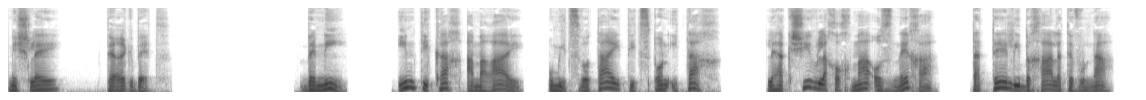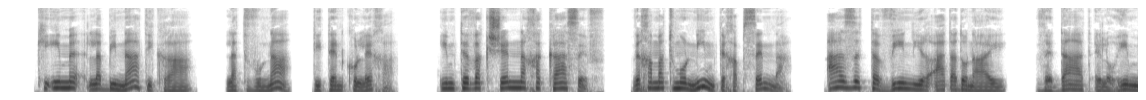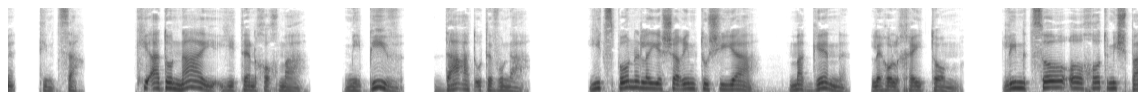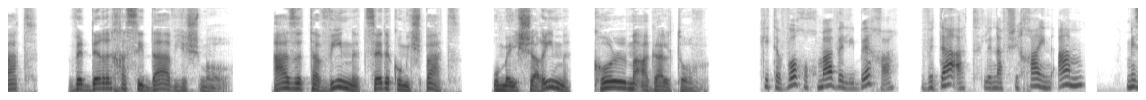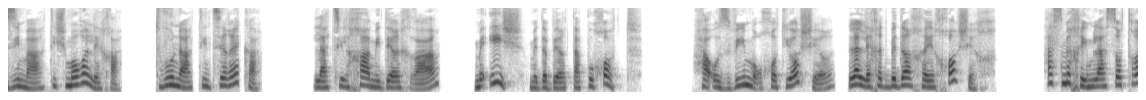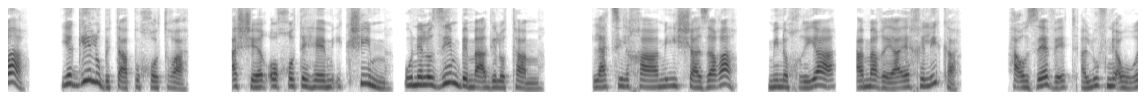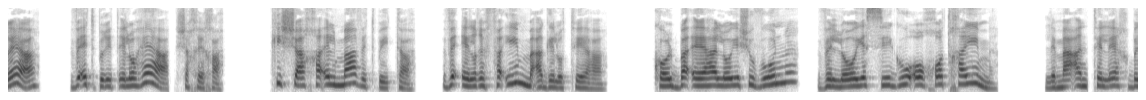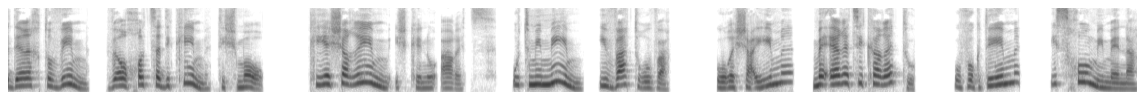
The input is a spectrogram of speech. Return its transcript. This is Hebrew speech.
משלי, פרק ב' בני, אם תיקח אמרי ומצוותי תצפון איתך, להקשיב לחכמה אוזניך, תטה לבך לתבונה. כי אם לבינה תקרא, לתבונה תיתן קולך. אם תבקשנה ככסף, וכמטמונים תחפשנה, אז תבין יראת אדוני, ודעת אלוהים תמצא. כי אדוני ייתן חכמה, מפיו דעת ותבונה. יצפון לישרים תושייה, מגן להולכי תום. לנצור אורחות משפט, ודרך חסידיו ישמור. אז תבין צדק ומשפט, ומישרים כל מעגל טוב. כי תבוא חכמה ולבך, ודעת לנפשך ינעם, מזימה תשמור עליך, תבונה תנצרקה. להצילך מדרך רע, מאיש מדבר תפוחות. העוזבים אורחות יושר, ללכת בדרכי חושך. השמחים לעשות רע, יגילו בתהפוכות רע, אשר אורחותיהם עיקשים, ונלוזים במעגלותם. להצילך מאישה זרה, מנוכריה אמריה החליקה. העוזבת אלוף נעוריה, ואת ברית אלוהיה שכחה. כי שחה אל מוות ביתה, ואל רפאים מעגלותיה. כל באיה לא ישובון, ולא ישיגו אורחות חיים. למען תלך בדרך טובים, ואורחות צדיקים תשמור. כי ישרים ישכנו ארץ, ותמימים יבטרו בה. ורשעים מארץ יכרתו, ובוגדים יסחו ממנה.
